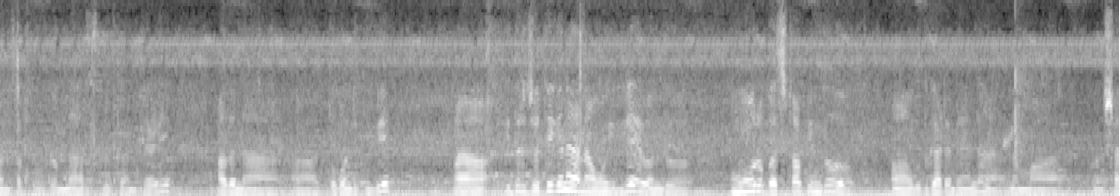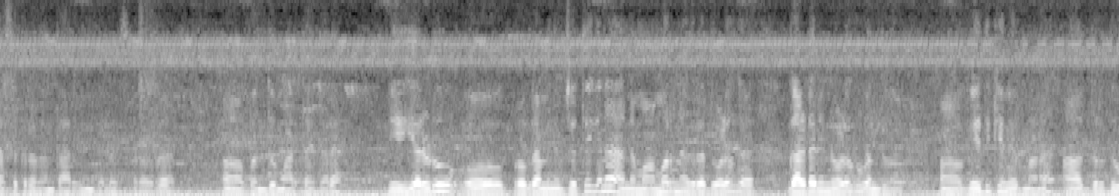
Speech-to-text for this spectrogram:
ಒಂದು ಸ್ವಲ್ಪ ಗಮನ ಹರಿಸ್ಬೇಕು ಅಂಥೇಳಿ ಅದನ್ನು ತೊಗೊಂಡಿದ್ದೀವಿ. ಇದ್ರ ಜೊತೆಗೇ ನಾವು ಇಲ್ಲೇ ಒಂದು ಮೂರು ಬಸ್ ಸ್ಟಾಪಿಂದು ಉದ್ಘಾಟನೆಯನ್ನು ನಮ್ಮ ಶಾಸಕರಾದಂಥ ಅರವಿಂದ್ ಬೆಲ್ಲದ್ ಸರ್ ಅವರ ಬಂದು ಮಾಡ್ತಾ ಇದ್ದಾರೆ. ಈ ಎರಡೂ ಪ್ರೋಗ್ರಾಮಿನ ಜೊತೆಗೆ ನಮ್ಮ ಅಮರನಗರದೊಳಗೆ, ಗಾರ್ಡನಿನೊಳಗೆ ಒಂದು ವೇದಿಕೆ ನಿರ್ಮಾಣ, ಅದರದ್ದು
